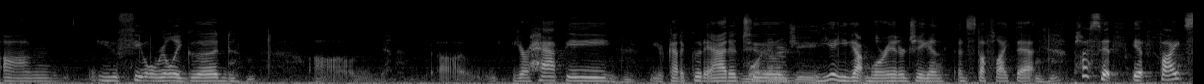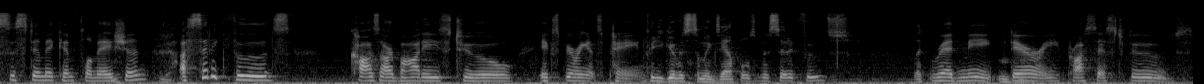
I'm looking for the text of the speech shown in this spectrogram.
um, you feel really good. Mm-hmm. Um, uh, you're happy. Mm-hmm. You've got a good attitude. More energy. Yeah, you got more energy and, and stuff like that. Mm-hmm. Plus, it it fights systemic inflammation. Acidic foods cause our bodies to experience pain. Could you give us some examples of acidic foods? Like, Red meat, dairy, processed foods,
